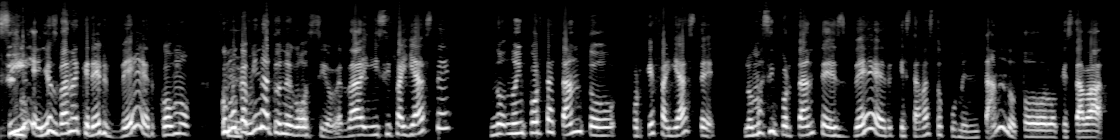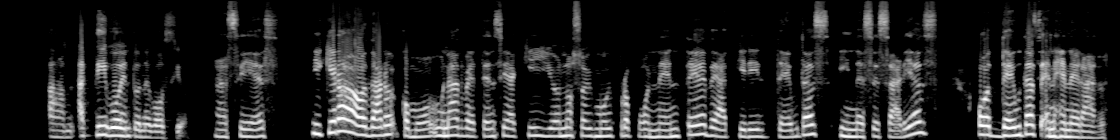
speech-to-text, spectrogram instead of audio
sí, ellos van a querer ver cómo, cómo camina tu negocio, ¿verdad? Y si fallaste, no, no importa tanto por qué fallaste. Lo más importante es ver que estabas documentando todo lo que estaba activo en tu negocio. Así es. Y quiero dar como una advertencia aquí, yo no soy muy proponente de adquirir deudas innecesarias o deudas en general.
